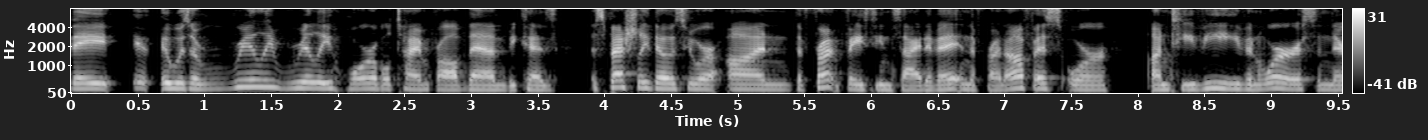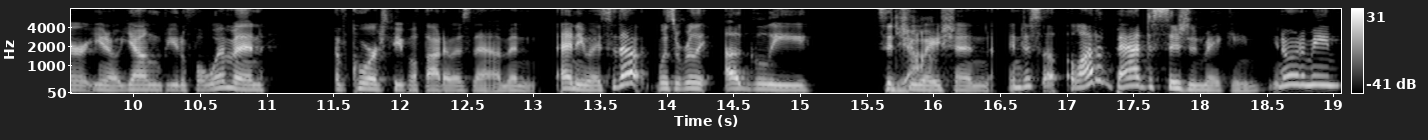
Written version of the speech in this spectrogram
they it, it was a really, really horrible time for all of them because especially those who are on the front facing side of it in the front office or on TV, even worse, and they're, you know, young, beautiful women. Of course, people thought it was them. And anyway, so that was a really ugly situation and just a, a lot of bad decision making. You know what I mean?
